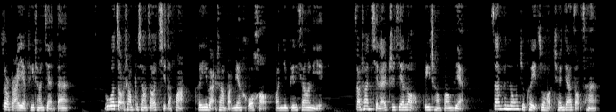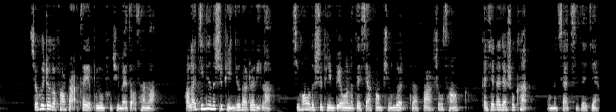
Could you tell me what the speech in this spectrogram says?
做法也非常简单，如果早上不想早起的话。可以晚上把面和好，放进冰箱里，早上起来直接烙，非常方便，三分钟就可以做好全家早餐。学会这个方法，再也不用出去买早餐了。好了，今天的视频就到这里了。喜欢我的视频，别忘了在下方评论、转发、收藏。感谢大家收看，我们下期再见。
